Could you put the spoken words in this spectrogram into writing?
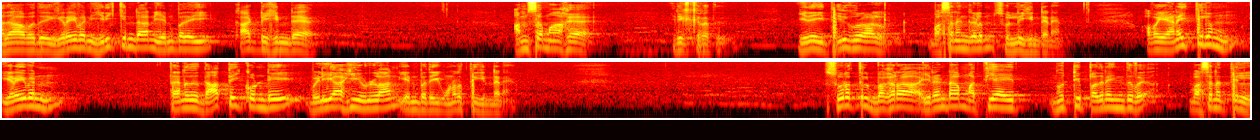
அதாவது இறைவன் இருக்கின்றான் என்பதை காட்டுகின்ற அம்சமாக இருக்கிறது. இதை திருக்குறள் வசனங்களும் சொல்லுகின்றன. அவை அனைத்திலும் இறைவன் தனது தாத்தை கொண்டே வெளியாகியுள்ளான் என்பதை உணர்த்துகின்றன. சூரத்தில் பஹரா இரண்டாம் அத்தியாய நூற்றி பதினைந்து வசனத்தில்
